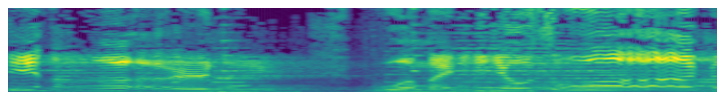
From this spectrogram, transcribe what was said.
的儿女，我没有做够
